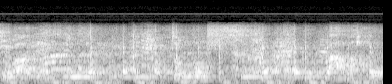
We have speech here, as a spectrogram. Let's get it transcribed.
suave, todos abajo.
